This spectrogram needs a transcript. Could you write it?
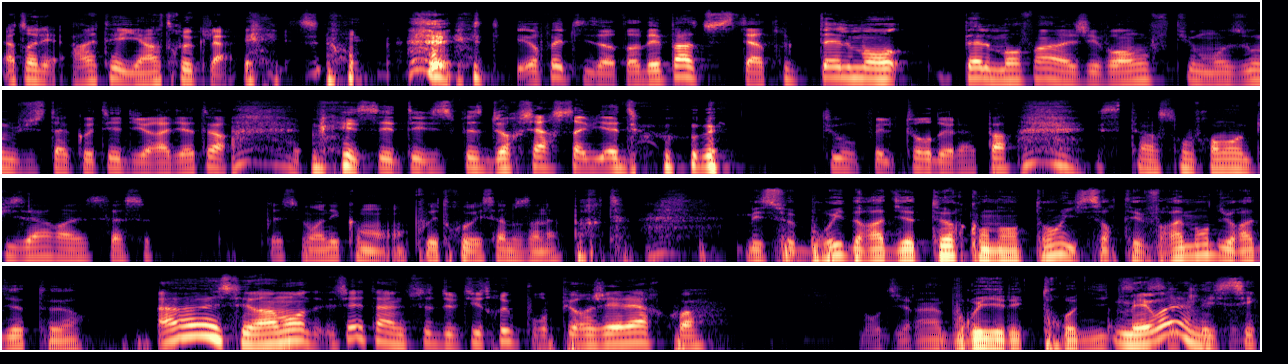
attendez, arrêtez, il y a un truc là. Et en fait, ils n'entendaient pas. C'était un truc tellement, tellement fin. J'ai vraiment foutu mon zoom juste à côté du radiateur. Mais c'était une espèce de recherche, ça vient d'où Tout, on fait le tour de l'appart. C'était un son vraiment bizarre. Ça se, ça se demandait comment on pouvait trouver ça dans un appart. Mais ce bruit de radiateur qu'on entend, il sortait vraiment du radiateur. Ah ouais, c'est vraiment. Tu sais, t'as une espèce de petit truc pour purger l'air, quoi. On dirait un bruit électronique. Mais ouais, mais est- c'est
